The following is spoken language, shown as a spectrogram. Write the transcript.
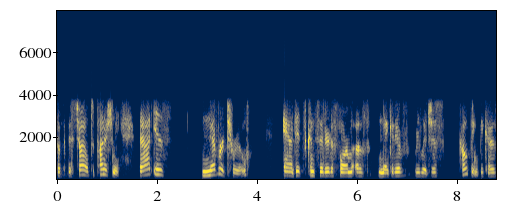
took this child to punish me. That is never true, and it's considered a form of negative religious coping because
